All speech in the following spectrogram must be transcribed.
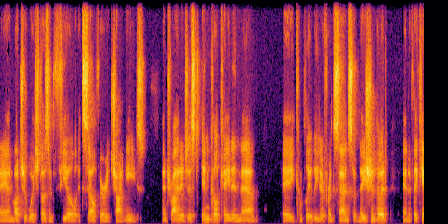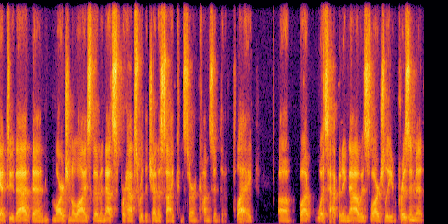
and much of which doesn't feel itself very Chinese, and try to just inculcate in them a completely different sense of nationhood and if they can't do that, then marginalize them. And that's perhaps where the genocide concern comes into play. Uh, but what's happening now is largely imprisonment,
